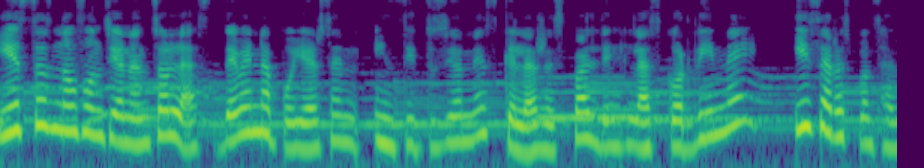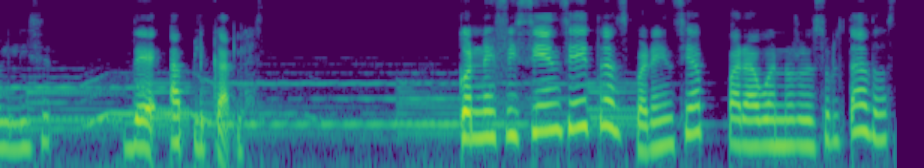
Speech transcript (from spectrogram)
y estas no funcionan solas, deben apoyarse en instituciones que las respalde, las coordine y se responsabilice de aplicarlas. Con eficiencia y transparencia para buenos resultados.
